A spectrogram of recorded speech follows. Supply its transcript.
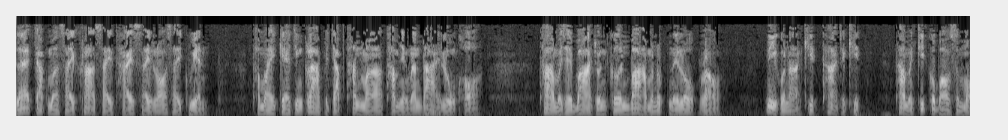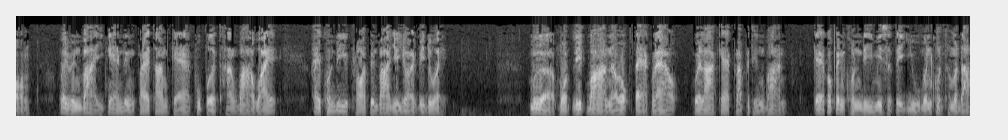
และจับมาใส่คราดใส่ถ่ายใส่ล้อใส่เกวียน ทำไมแกจึงกล้าไปจับท่านมาทำอย่างนั้นได้ลงคอ ถ้าไม่ใช่บ้าจนเกินบ้ามนุษย์ในโลกเรา นี่ก็น่าคิดถ้าจะคิด ถ้าไม่คิดก็เบาสมอง ไม่เป็นบ้าอีกแง่หนึ่งไปตามแกผู้เปิดทางบ้าไว้ ให้คนดีพลอยเป็นบ้าย่อยๆไปด้วย เมื่อหมดฤทธิ์บ้านนรกแตกแล้ว เวลาแกกลับไปถึงบ้าน แกก็เป็นคนดีมีสติอยู่เหมือนคนธรรมดา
